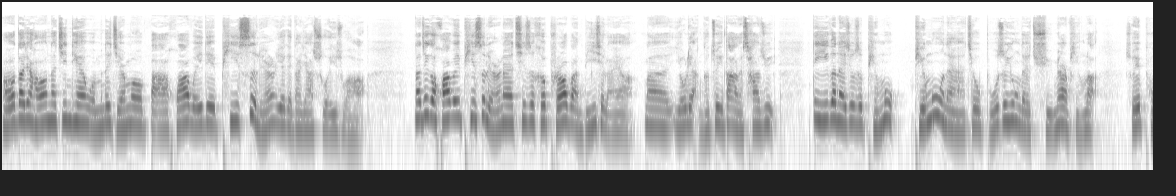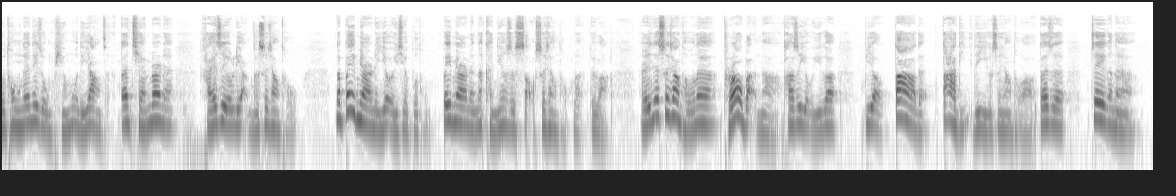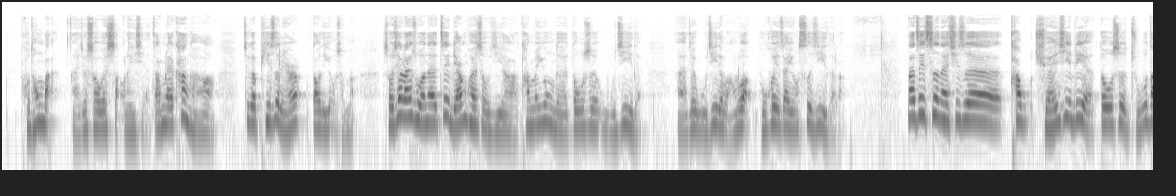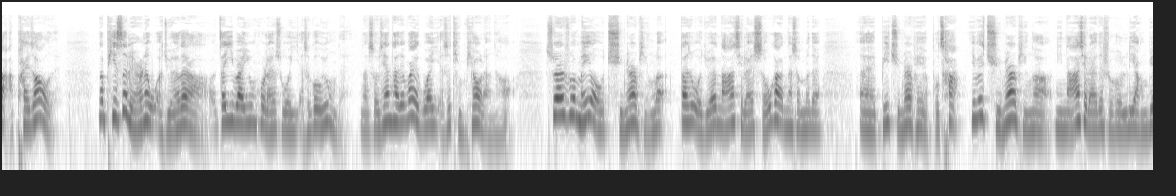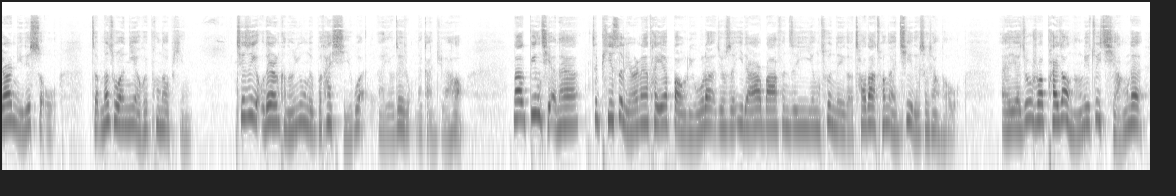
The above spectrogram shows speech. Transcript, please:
好，大家好，那今天我们的节目把华为的 P 四零也给大家说一说哈。那这个华为 P 四零呢，其实和 Pro 版比起来呀，那有两个最大的差距。第一个呢，就是屏幕，屏幕呢就不是用的曲面屏了，属于普通的那种屏幕的样子。但前面呢还是有两个摄像头。那背面呢也有一些不同，背面呢那肯定是少摄像头了，对吧？人家摄像头呢，Pro 版呢，它是有一个比较大的大底的一个摄像头啊，但是这个呢，普通版哎就稍微少了一些。咱们来看看啊，这个 P 四零到底有什么？首先来说呢，这两款手机啊，他们用的都是五 G 的，呃，这五 G 的网络不会再用四 G 的了。那这次呢，其实它全系列都是主打拍照的。那 P 四零呢？我觉得啊，在一般用户来说也是够用的。那首先它的外观也是挺漂亮的哈，虽然说没有曲面屏了，但是我觉得拿起来手感呢什么的，哎，比曲面屏也不差。因为曲面屏啊，你拿起来的时候，两边你的手怎么说你也会碰到屏。其实有的人可能用的不太习惯啊，有这种的感觉哈。那并且呢，这 P 四零呢，它也保留了就是一点二八分之一英寸那个超大传感器的摄像头，哎，也就是说拍照能力最强的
